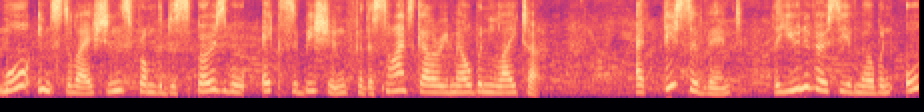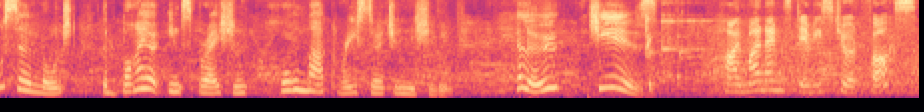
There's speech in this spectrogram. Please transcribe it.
More installations from the disposable exhibition for the Science Gallery Melbourne later. At this event, the University of Melbourne also launched the Bio Inspiration Hallmark Research Initiative. Hello, cheers. Hi, my name's Devi Stuart Fox.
